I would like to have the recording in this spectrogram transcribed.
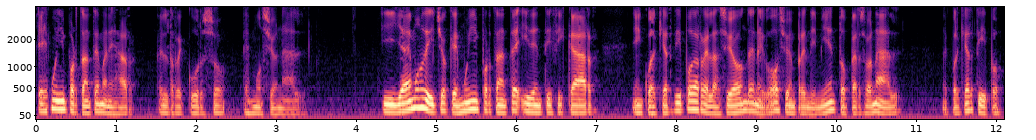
Es muy importante manejar el recurso emocional. Y ya hemos dicho que es muy importante identificar en cualquier tipo de relación de negocio, emprendimiento, personal, de cualquier tipo,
